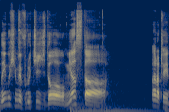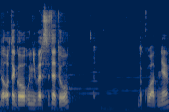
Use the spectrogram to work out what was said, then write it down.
No i musimy wrócić do miasta. A raczej do tego uniwersytetu. Dokładnie.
